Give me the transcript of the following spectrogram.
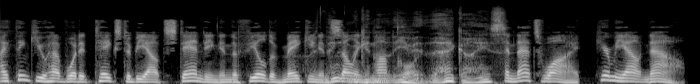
I think you have what it takes to be outstanding in the field of making I and selling popcorn. leave it there, guys. And that's why, hear me out now,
